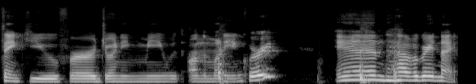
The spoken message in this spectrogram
Thank you for joining me on the Money Inquiry, and have a great night.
